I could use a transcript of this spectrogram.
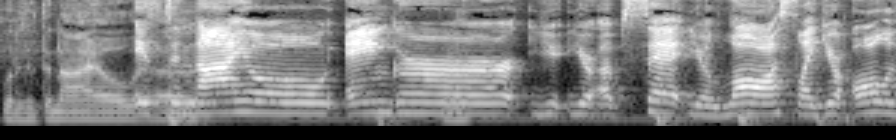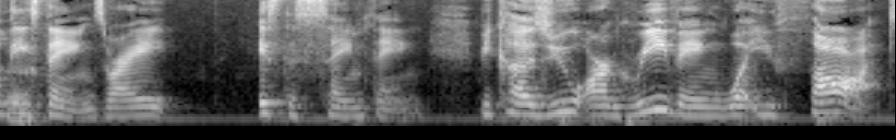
What is it? Denial. It's uh, denial, anger, you, you're upset, you're lost, like you're all of these things, right? It's the same thing because you are grieving what you thought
